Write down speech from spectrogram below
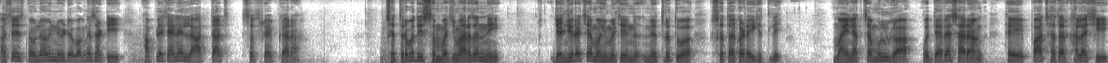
असेच नवनवीन व्हिडिओ बघण्यासाठी आपल्या चॅनलला आत्ताच सबस्क्राईब करा. छत्रपती संभाजी महाराजांनी जंजिराच्या मोहिमेचे न नेतृत्व स्वतःकडे घेतले. मायनाकचा मुलगा व दर्या सारांग हे पाच हजार खलाशी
